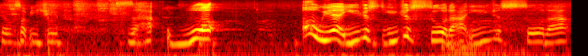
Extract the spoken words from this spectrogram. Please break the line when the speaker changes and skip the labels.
Okay, what's up, YouTube? This is a ha what? Oh yeah, you just you just saw that. You just saw that.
